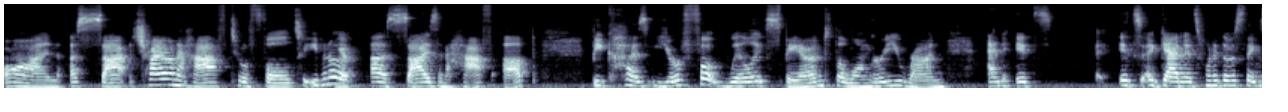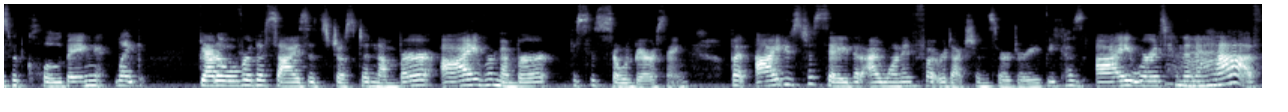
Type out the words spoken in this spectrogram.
on a size try on a half to a full to even a, yep. a size and a half up because your foot will expand the longer you run and it's it's again it's one of those things with clothing like get over the size it's just a number i remember this is so embarrassing but I used to say that I wanted foot reduction surgery because I wear a 10 and a half.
